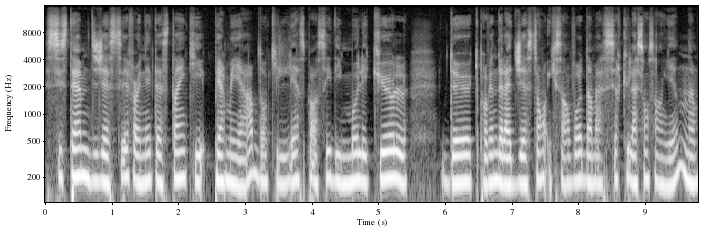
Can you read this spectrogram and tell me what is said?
système digestif, un intestin qui est perméable, donc il laisse passer des molécules de, qui proviennent de la digestion et qui s'en vont dans ma circulation sanguine.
